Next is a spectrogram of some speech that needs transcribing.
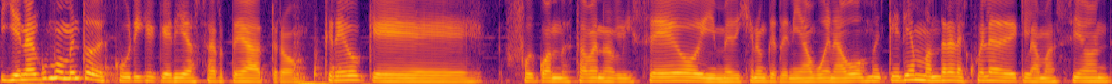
y en algún momento descubrí que quería hacer teatro. Creo que fue cuando estaba en el liceo y me dijeron que tenía buena voz. Me querían mandar a la escuela de declamación.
